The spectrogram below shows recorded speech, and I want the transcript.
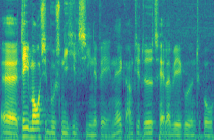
Øh, det er Mortibus nihil sine bane, ikke? Om de døde taler vi ikke uden det gode.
